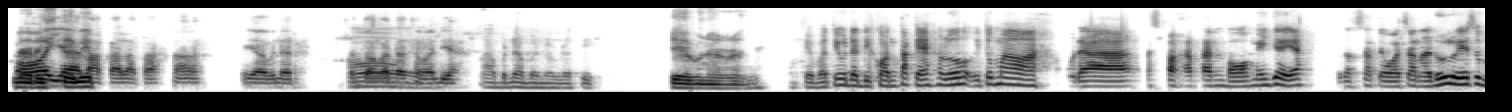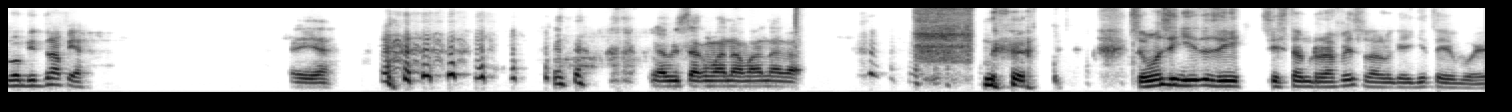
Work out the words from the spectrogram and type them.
Dari oh iya. Laka Laka Ah, iya benar satu Oh, angkatan sama iya. dia Ah benar benar berarti. Iya benar benar. Oke, berarti udah dikontak ya lu. Itu mah udah kesepakatan bawah meja ya. Udah satya wacana dulu ya sebelum di draft ya. iya nggak bisa ke mana-mana kak Semua sih gitu sih. Sistem draftnya selalu kayak gitu ya, Boy.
